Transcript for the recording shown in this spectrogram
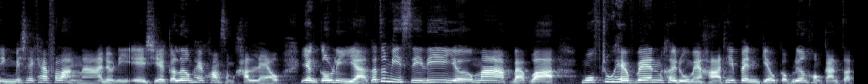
ริงๆ ไม่ใช่แค่ฝรั่งนะ เดี๋ยวนี้เอเชียก็เริ่มให้ความสำคัญแล้ว อย่างเกาหลีอะก็จะมีซีรีส์เยอะมากแบบว่า Move to Heaven เคยดูไหมคะ ที่เป็นเกี่ยวกับเรื่องของการจัด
